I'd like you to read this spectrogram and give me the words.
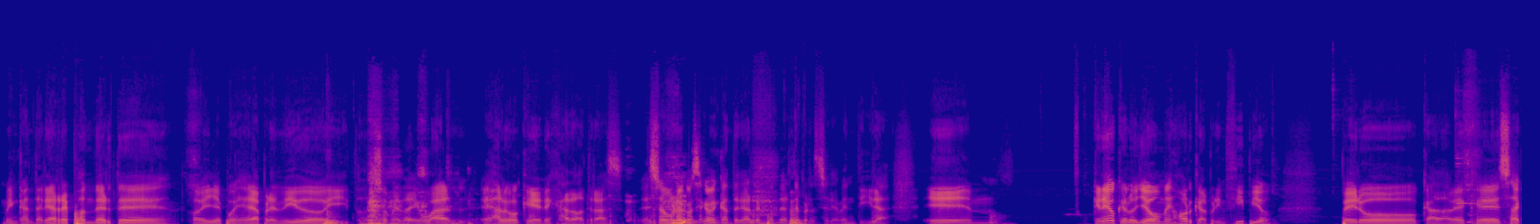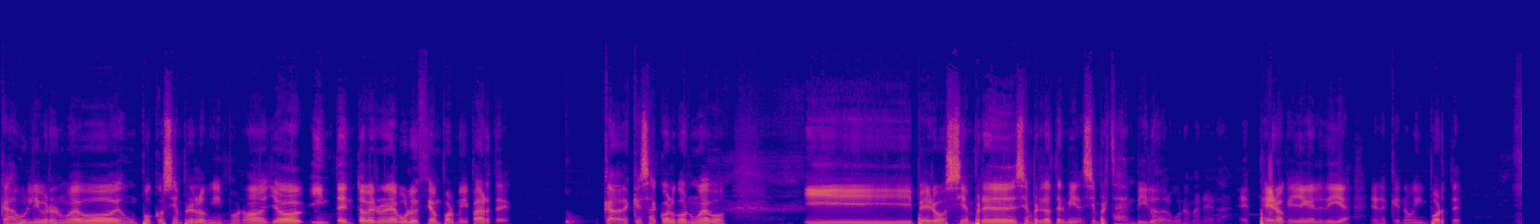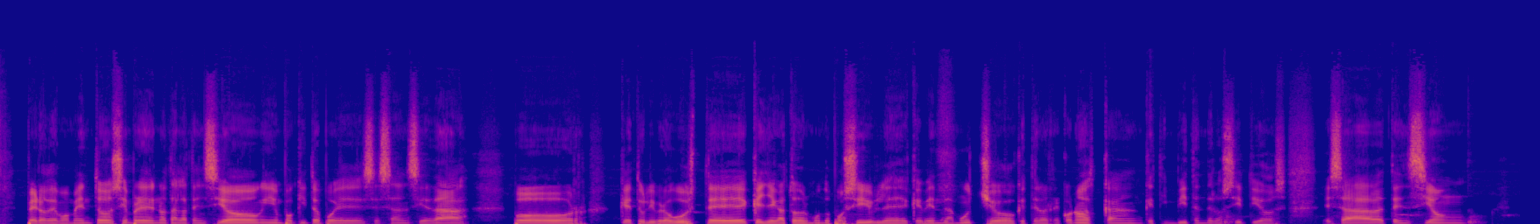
Me encantaría responderte, oye, pues he aprendido y todo eso me da igual, es algo que he dejado atrás. Eso es una cosa que me encantaría responderte, pero sería mentira. Em, creo que lo llevo mejor que al principio, pero cada vez que sacas un libro nuevo es un poco siempre lo mismo, ¿no? Yo intento ver una evolución por mi parte cada vez que saco algo nuevo, y, pero siempre, siempre lo termina, siempre estás en vilo de alguna manera. Espero que llegue el día en el que no me importe, pero de momento siempre notas la tensión y un poquito pues esa ansiedad por que tu libro guste, que llegue a todo el mundo posible, que venda mucho, que te lo reconozcan, que te inviten de los sitios, esa tensión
